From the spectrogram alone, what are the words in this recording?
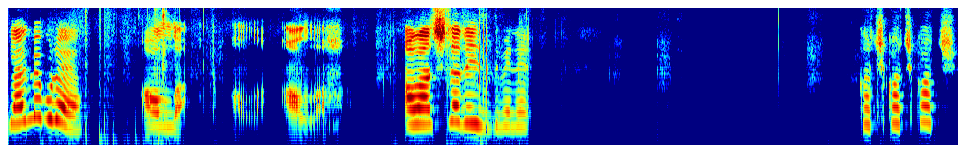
Gelme buraya. Allah. Allah. Allah. Araçlar ezdi beni. Kaç kaç kaç.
